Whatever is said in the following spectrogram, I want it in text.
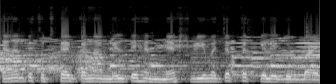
चैनल को सब्सक्राइब करना। मिलते हैं नेक्स्ट वीडियो में, जब तक के लिए गुड बाय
